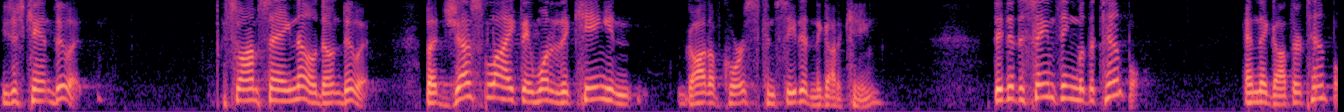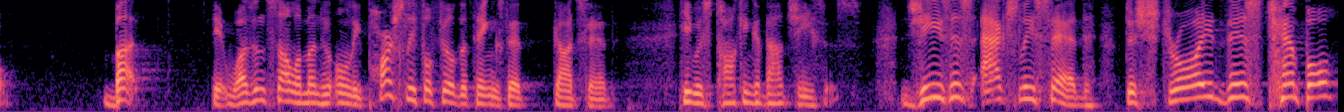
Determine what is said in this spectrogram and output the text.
You just can't do it. So I'm saying, no, don't do it. But just like they wanted a king, and God, of course, conceded and they got a king, they did the same thing with the temple. And they got their temple. But it wasn't Solomon who only partially fulfilled the things that God said. He was talking about Jesus. Jesus actually said, Destroy this temple,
